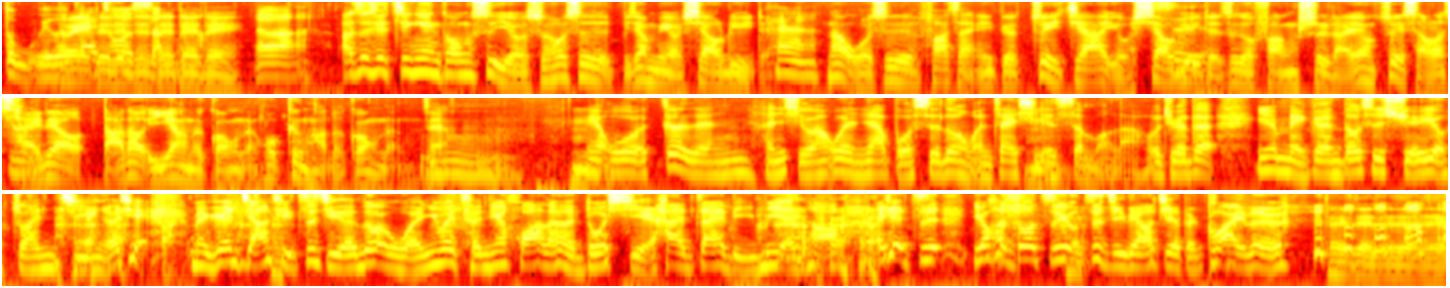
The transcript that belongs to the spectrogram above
度有的在做什么？对对对对对，呃，啊，这些经验公式有时候是比较没有效率的。那我是发展一个最佳有效率的这个方式来用最少的材料达到一样的功能或更好的功能，这样。嗯，没有，我个人很喜欢问人家博士论文在写什么啦。我觉得，因为每个人都是学有专精，而且每个人讲起自己的论文，因为曾经花了很多血汗在里面哈，而且只有很多只有自己了解的快乐。对对对对对。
